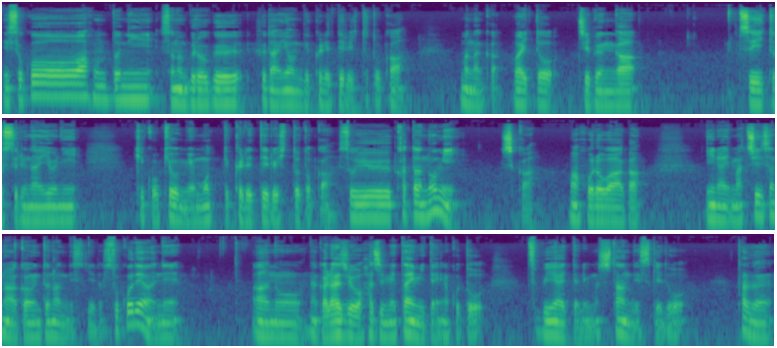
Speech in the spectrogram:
でそこは本当にそのブログ普段読んでくれてる人とかまあなんか割と自分がツイートする内容に結構興味を持ってくれてる人とかそういう方のみしか、まあ、フォロワーがいない、まあ、小さなアカウントなんですけどそこではねあのなんかラジオを始めたいみたいなことをつぶやいたりもしたんですけど多分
